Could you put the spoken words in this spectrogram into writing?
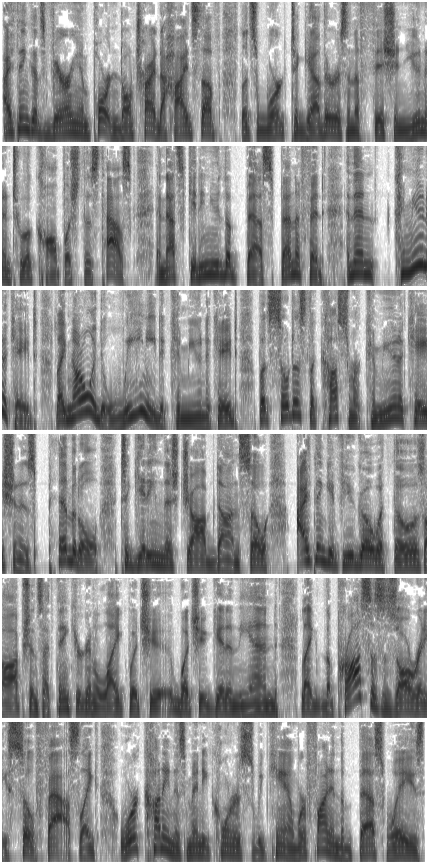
I think that's very important. Don't try to hide stuff. Let's work together as an efficient unit to accomplish this task. And that's getting you the best benefit. And then communicate. Like not only do we need to communicate, but so does the customer. Communication is pivotal to getting this job done. So I think if you go with those options, I think you're going to like what you, what you get in the end. Like the process is already so fast. Like we're cutting as many corners as we can. We're finding the best ways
